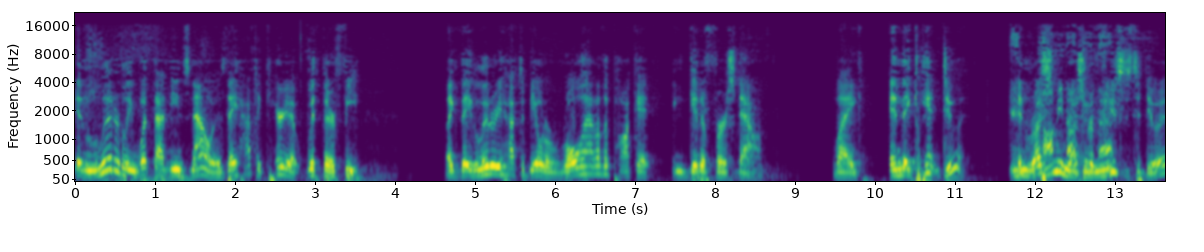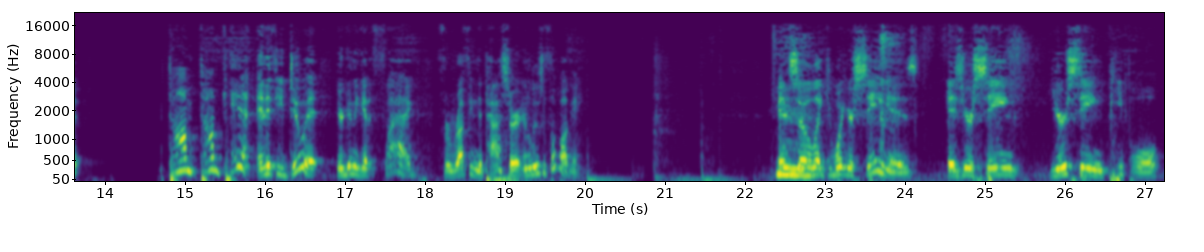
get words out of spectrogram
and literally what that means now is they have to carry it with their feet. Like they literally have to be able to roll out of the pocket and get a first down, like, and they can't do it. And, And Russ, Russ doing that. refuses to do it. Tom Tom can't. And if you do it, you're going to get it flagged for roughing the passer and lose a football game. And so like what you're seeing is is you're seeing you're seeing people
